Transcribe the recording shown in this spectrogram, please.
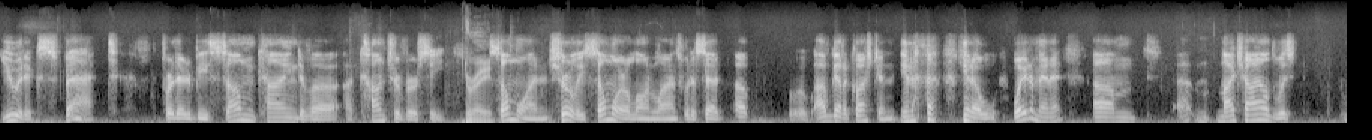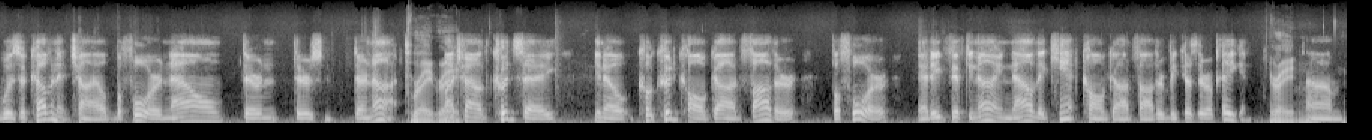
you would expect for there to be some kind of a, a controversy. Right. Someone, surely somewhere along the lines, would have said, "Oh, I've got a question. You know, you know. Wait a minute. Um, uh, my child was was a covenant child before. Now they're there's they're not. Right. right. My child could say, you know, co- could call God Father before." At 8:59, now they can't call God Father because they're a pagan. Right. Um,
